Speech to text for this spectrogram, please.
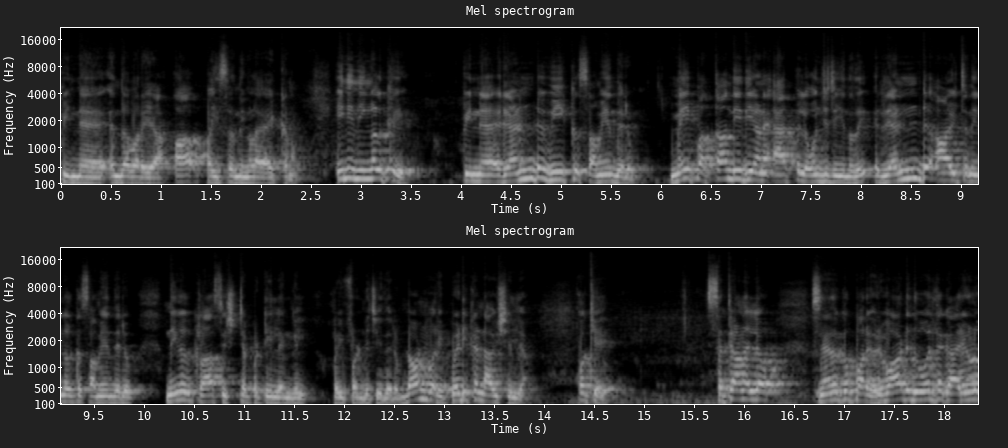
പിന്നെ എന്താ പറയുക ആ പൈസ നിങ്ങൾ അയക്കണം. ഇനി നിങ്ങൾക്ക് പിന്നെ രണ്ട് വീക്ക് സമയം തരും. മെയ് പത്താം തീയതിയാണ് ആപ്പ് ലോഞ്ച് ചെയ്യുന്നത്. രണ്ട് ആഴ്ച നിങ്ങൾക്ക് സമയം തരും. നിങ്ങൾക്ക് ക്ലാസ് ഇഷ്ടപ്പെട്ടില്ലെങ്കിൽ റീഫണ്ട് ചെയ്തു തരും. ഡോൺ വറി പേടിക്കേണ്ട ആവശ്യമില്ല. ഓക്കെ സെറ്റാണല്ലോ. സ്നേഹമൊക്കെ പറയും. ഒരുപാട് ഇതുപോലത്തെ കാര്യങ്ങൾ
